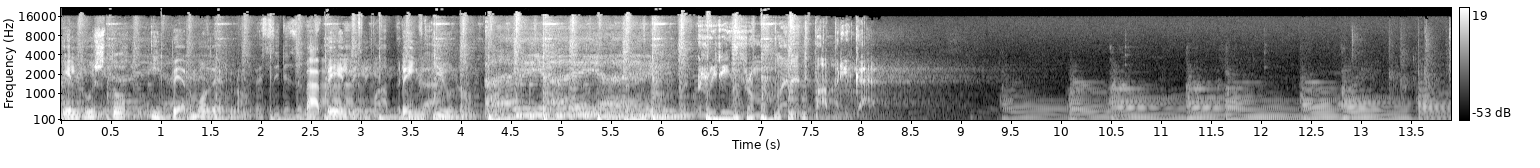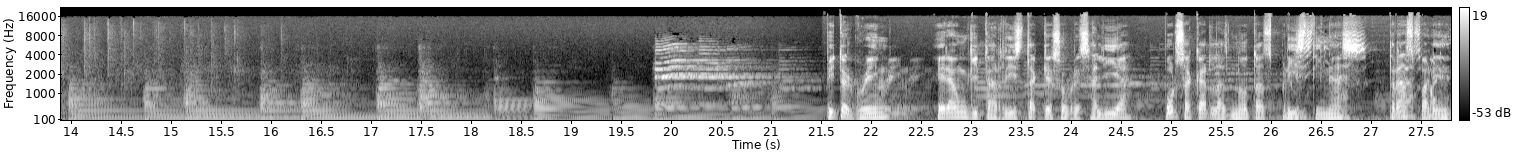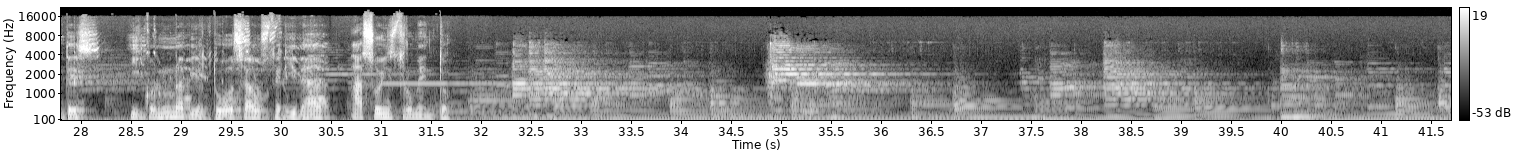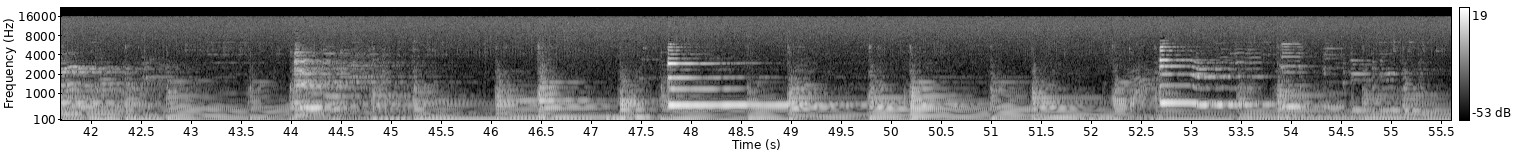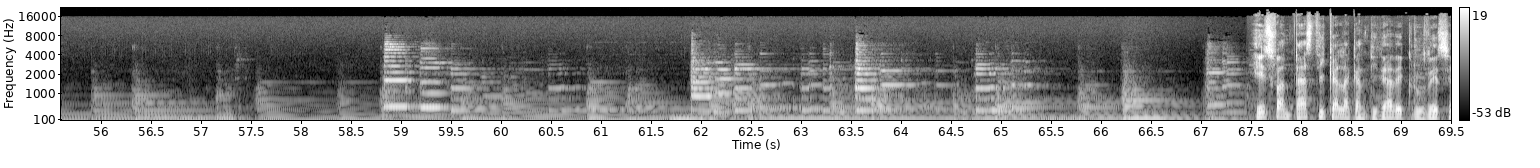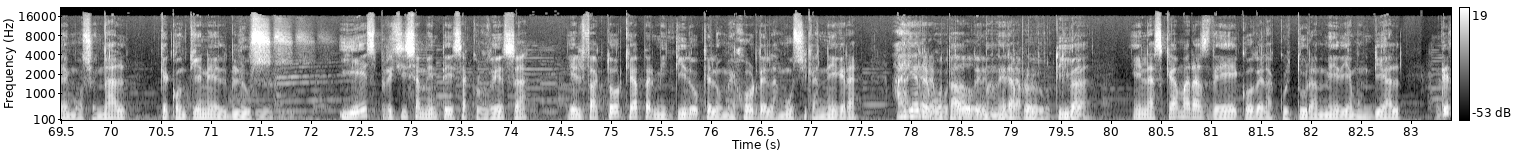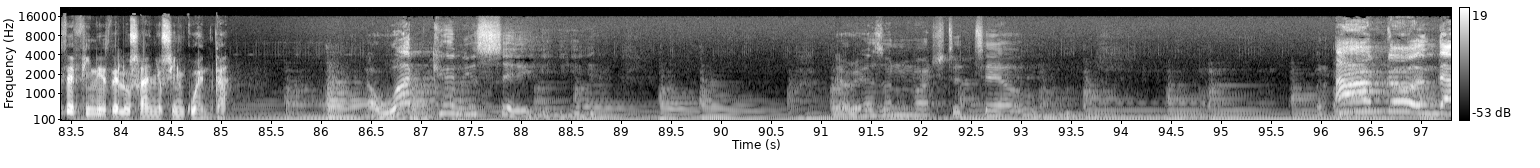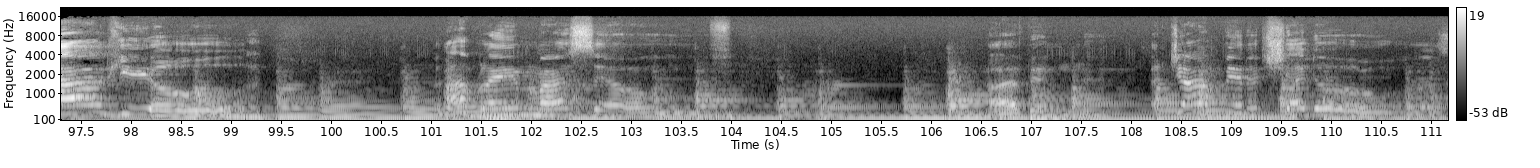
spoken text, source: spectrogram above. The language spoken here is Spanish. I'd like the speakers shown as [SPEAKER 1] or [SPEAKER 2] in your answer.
[SPEAKER 1] El gusto hipermoderno. Babel 21.
[SPEAKER 2] Greetings from planet Paprika.
[SPEAKER 3] Peter Green era un guitarrista que sobresalía por sacar las notas prístinas, transparentes y con una virtuosa austeridad a su instrumento. Es fantástica la cantidad de crudeza emocional que contiene el blues. Y es precisamente esa crudeza el factor que ha permitido que lo mejor de la música negra haya rebotado de manera productiva en las cámaras de eco de la cultura media mundial desde fines de los años 50.
[SPEAKER 4] Now what can you say? There isn't much to tell. I'm going downhill. But I blame myself. I've been a jumping at shadows.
